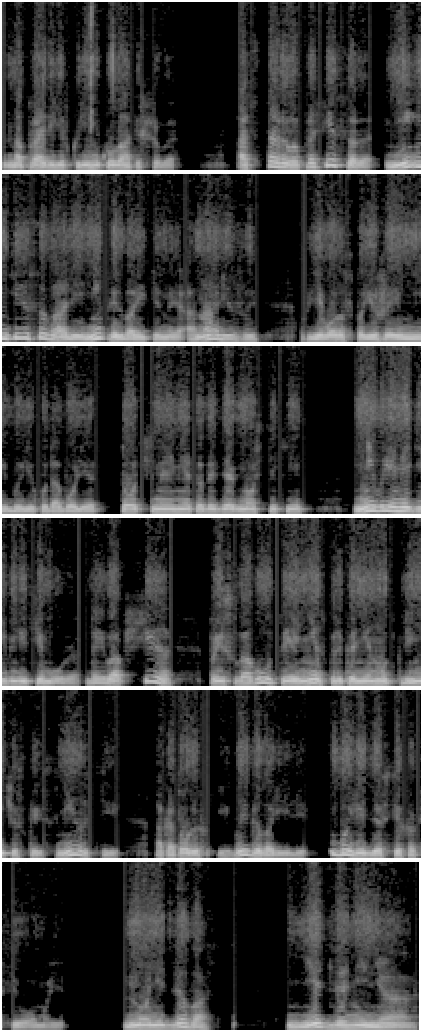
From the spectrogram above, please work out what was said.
направили в клинику Латышева. От старого профессора не интересовали ни предварительные анализы, в его распоряжении были куда более точные методы диагностики, ни время гибели Тимура, да и вообще пресловутые несколько минут клинической смерти, о которых и вы говорили, были для всех аксиомой. Но не для вас, не для меня.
